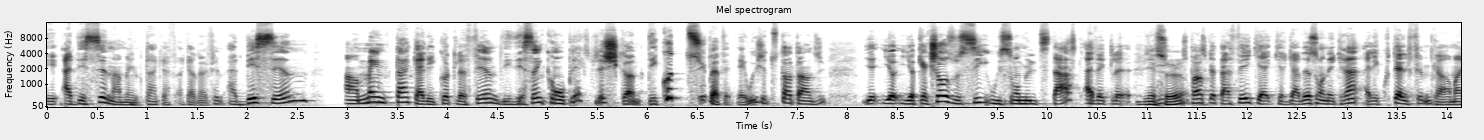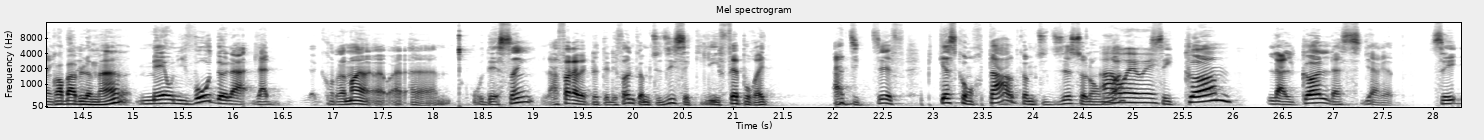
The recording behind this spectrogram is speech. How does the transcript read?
elle dessine en même temps qu'elle regarde un film. Elle dessine en même temps qu'elle écoute le film, des dessins complexes. Puis là, je suis comme, t'écoutes-tu? Puis elle fait, ben oui, j'ai tout entendu. Il y, a, il y a- il y a quelque chose aussi où ils sont multitask avec le. Bien sûr. Je pense que ta fille qui, a- qui regardait son écran, elle écoutait le film quand même. Probablement. Mais au niveau de la. de la- contrairement à- à- à- au dessin, l'affaire avec le téléphone, comme tu dis, c'est qu'il est fait pour être addictif. Puis qu'est-ce qu'on retarde, comme tu disais, selon Ah, moi? ouais, ouais. C'est comme l'alcool, la cigarette. C'est,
